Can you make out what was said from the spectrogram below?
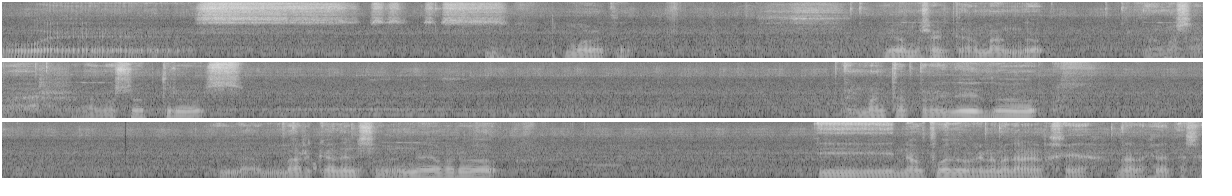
Pues... Muévete. Y vamos a irte armando. Vamos a ver. A vosotros. El manta prohibido. La marca del sol negro. Y no puedo porque no me da la energía. Nada, quédate así.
